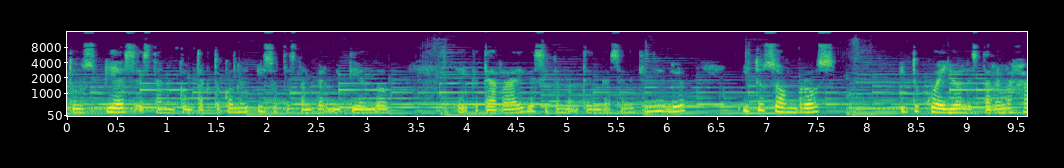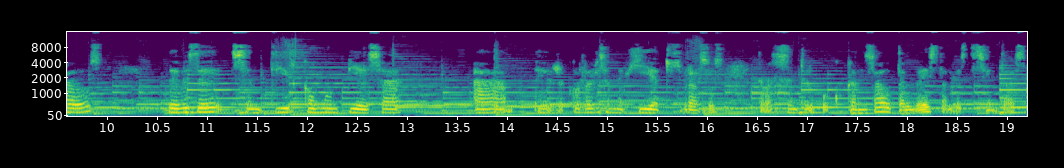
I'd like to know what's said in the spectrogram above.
tus pies están en contacto con el piso, te están permitiendo eh, que te arraigues y que mantengas el equilibrio. Y tus hombros y tu cuello al estar relajados, debes de sentir cómo empieza a eh, recorrer esa energía a tus brazos. Te vas a sentir un poco cansado tal vez, tal vez te sientas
